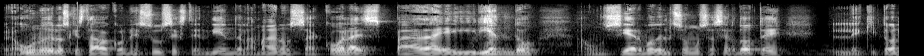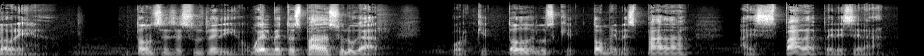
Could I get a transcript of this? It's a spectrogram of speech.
Pero uno de los que estaba con Jesús extendiendo la mano sacó la espada e hiriendo a un siervo del sumo sacerdote, le quitó la oreja. Entonces Jesús le dijo, vuelve tu espada a su lugar, porque todos los que tomen espada, a espada perecerán.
